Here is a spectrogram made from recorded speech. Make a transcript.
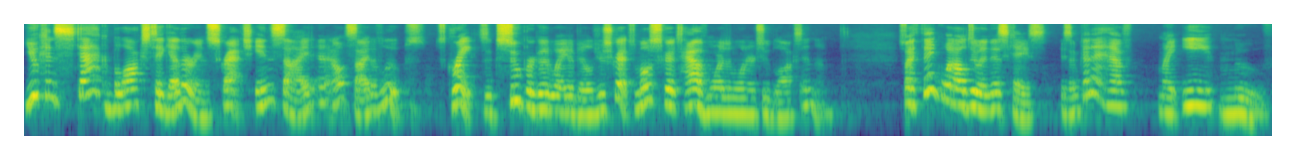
You can stack blocks together in Scratch, inside and outside of loops. It's great. It's a super good way to build your scripts. Most scripts have more than one or two blocks in them. So I think what I'll do in this case is I'm going to have my E move.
